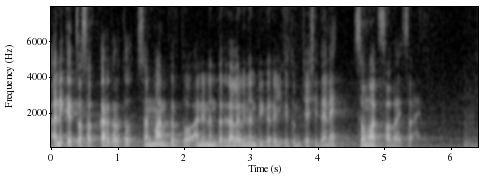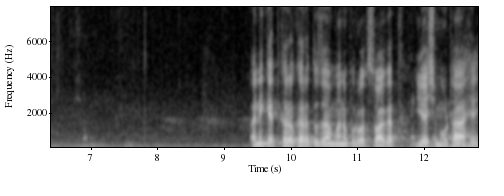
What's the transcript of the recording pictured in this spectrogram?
अनिकेतचा सत्कार करतो सन्मान करतो आणि नंतर त्याला विनंती करेल की तुमच्याशी त्याने संवाद साधायचा आहे. अनिकेत खरोखर तुझं मनपूर्वक स्वागत. यश मोठं आहे.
